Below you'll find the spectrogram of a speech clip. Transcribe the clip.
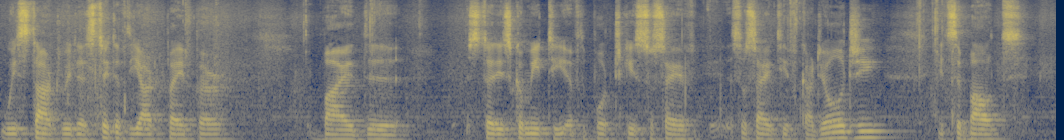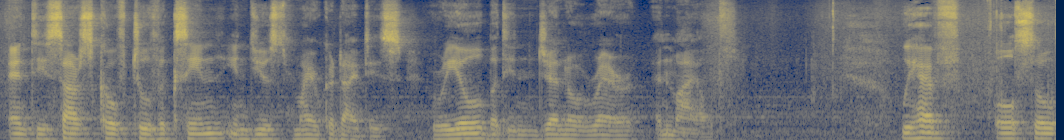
We start with a state of the art paper by the Studies Committee of the Portuguese Society of Cardiology. It's about anti SARS CoV 2 vaccine induced myocarditis, real but in general rare and mild. We have also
